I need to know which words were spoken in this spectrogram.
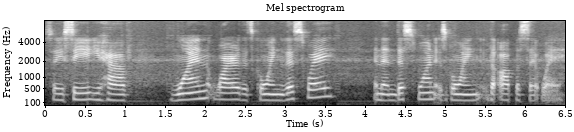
So you see you have one wire that's going this way and then this one is going the opposite way.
